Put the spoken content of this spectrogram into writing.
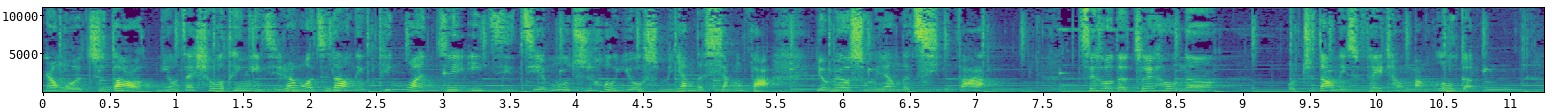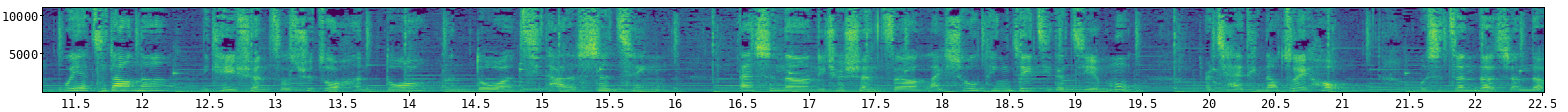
让我知道你有在收听，以及让我知道你听完这一集节目之后有什么样的想法，有没有什么样的启发。最后的最后呢，我知道你是非常忙碌的，我也知道呢，你可以选择去做很多很多其他的事情。但是呢，你却选择来收听这一集的节目，而且还听到最后，我是真的真的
